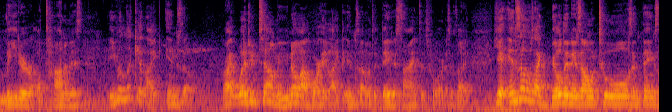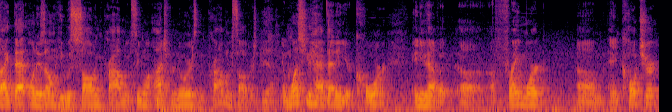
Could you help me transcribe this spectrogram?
leader, autonomous. Even look at like Enzo, right? What'd you tell me? You know why Jorge liked Enzo as a data scientist for us? It's like, yeah, Enzo was like building his own tools and things like that on his own. He was solving problems. So you want entrepreneurs and problem solvers. Yeah. And once you have that in your core, and you have a a, a framework um, and culture,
